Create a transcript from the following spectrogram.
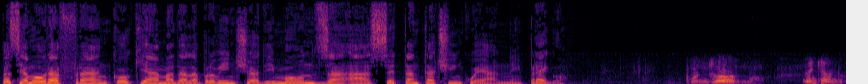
Passiamo ora a Franco, chiama dalla provincia di Monza a 75 anni. Prego. Buongiorno. Buongiorno.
